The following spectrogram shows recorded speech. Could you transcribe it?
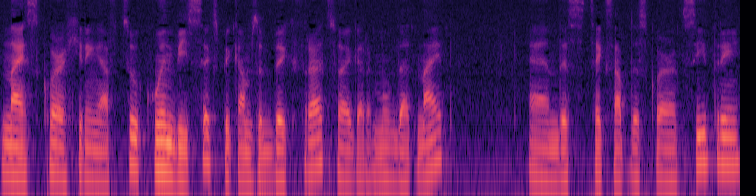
nice square hitting f2, queen b6 becomes a big threat, so I gotta move that knight. And this takes up the square on c3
